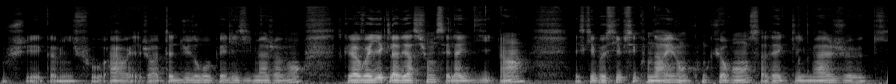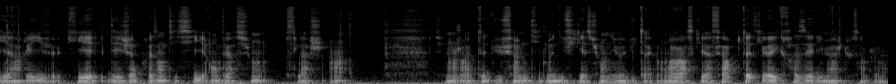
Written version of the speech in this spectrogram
coucher comme il faut. Ah ouais, j'aurais peut-être dû dropper les images avant. Parce que là, vous voyez que la version, c'est l'ID 1. Et ce qui est possible, c'est qu'on arrive en concurrence avec l'image qui arrive, qui est déjà présente ici en version slash 1. Sinon, j'aurais peut-être dû faire une petite modification au niveau du tag. On va voir ce qu'il va faire. Peut-être qu'il va écraser l'image, tout simplement.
